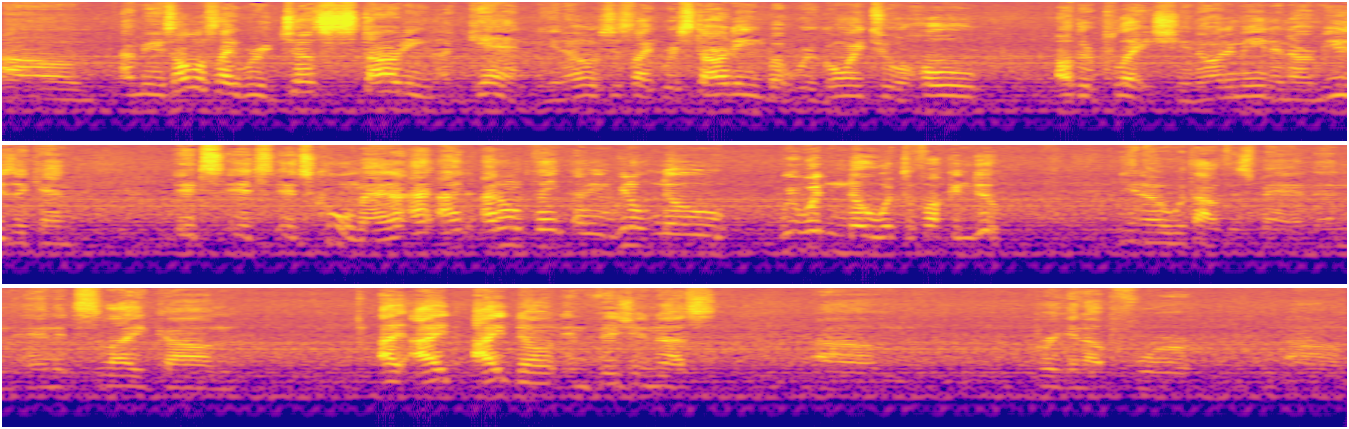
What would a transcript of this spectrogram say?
um, I mean, it's almost like we're just starting again, you know? It's just like we're starting, but we're going to a whole other place. You know what I mean? In our music, and it's it's it's cool, man. I, I I don't think. I mean, we don't know. We wouldn't know what to fucking do, you know, without this band. And and it's like um, I I I don't envision us um, bringing up for. Um,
